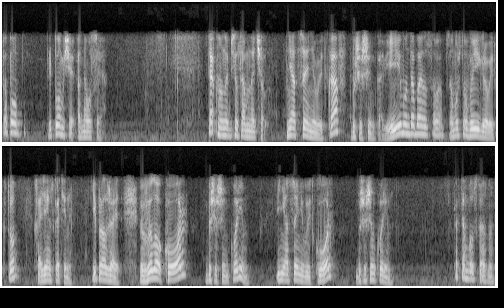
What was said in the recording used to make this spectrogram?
По, при помощи одного С. Так он объяснил с самого начала не оценивает кaf, башишим кавим, он добавил слова, потому что он выигрывает кто? Хозяин скотины. И продолжает. Вело кор, башишим корим. И не оценивает кор, башишим корим. Как там было сказано?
